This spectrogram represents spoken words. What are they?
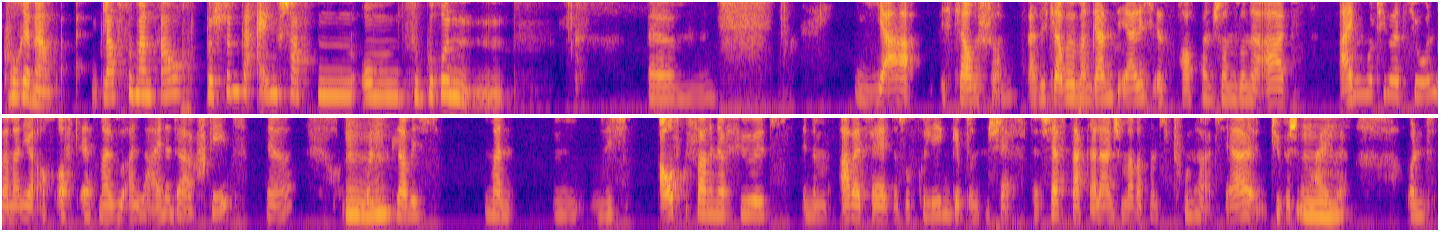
Corinna, glaubst du, man braucht bestimmte Eigenschaften, um zu gründen? Ähm, ja, ich glaube schon. Also ich glaube, wenn man ganz ehrlich ist, braucht man schon so eine Art Eigenmotivation, weil man ja auch oft erstmal so alleine dasteht. Ja. Mhm. Und das glaube ich, man sich aufgefangener fühlt in einem Arbeitsverhältnis, wo es Kollegen gibt und einen Chef. Der Chef sagt allein schon mal, was man zu tun hat, ja, typischerweise. Mhm. Und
